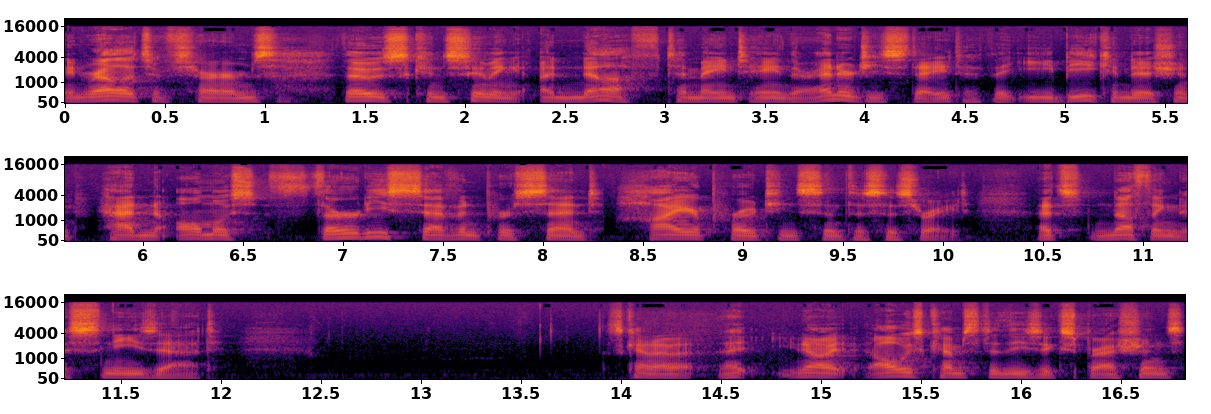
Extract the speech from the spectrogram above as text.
In relative terms, those consuming enough to maintain their energy state, the EB condition, had an almost 37% higher protein synthesis rate. That's nothing to sneeze at. It's kind of a, you know it always comes to these expressions.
